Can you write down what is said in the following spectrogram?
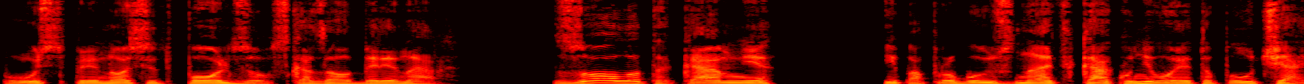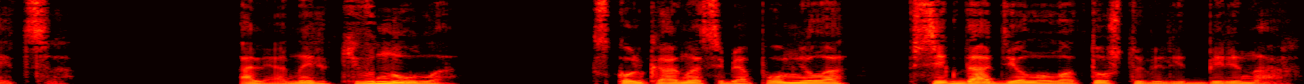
«Пусть приносит пользу», — сказал Беринар золото, камни, и попробую знать, как у него это получается. А Леонель кивнула. Сколько она себя помнила, всегда делала то, что велит Беринар.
